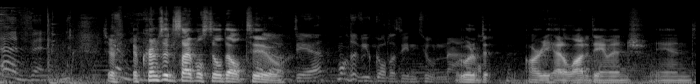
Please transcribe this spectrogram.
Advent. So if, if. Crimson Disciple still dealt two, Oh dear, what have you got us into now? we would have already had a lot of damage, and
